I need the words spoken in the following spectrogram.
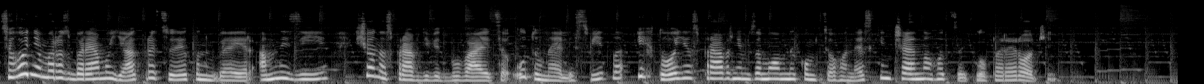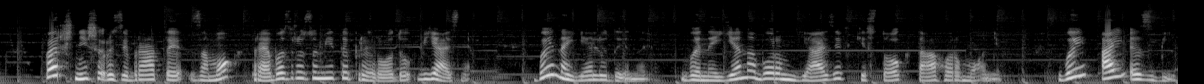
Сьогодні ми розберемо, як працює конвеєр амнезії, що насправді відбувається у тунелі світла і хто є справжнім замовником цього нескінченного циклу перероджень. Перш ніж розібрати замок, треба зрозуміти природу в'язня. Ви не є людиною. Ви не є набором м'язів, кісток та гормонів. Ви ISB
